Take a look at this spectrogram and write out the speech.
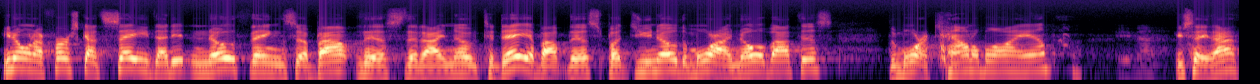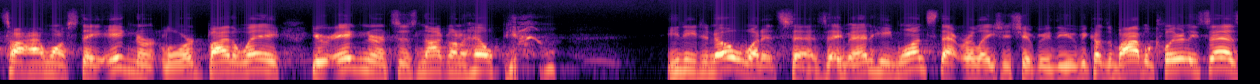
You know, when I first got saved, I didn't know things about this that I know today about this, but do you know the more I know about this, the more accountable I am? Amen. You say, That's why I want to stay ignorant, Lord. By the way, your ignorance is not going to help you. You need to know what it says. Amen. He wants that relationship with you because the Bible clearly says,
